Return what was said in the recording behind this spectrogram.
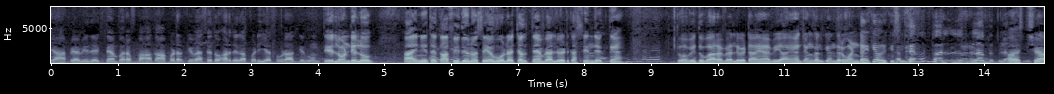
यहाँ पे अभी देखते हैं बर्फ़ कहाँ कहाँ पड़ रखी वैसे तो हर जगह पड़ी है थोड़ा आगे घूमते हैं। लौंडे लोग आए नहीं थे काफ़ी दिनों से ये बोल रहे चलते हैं वेलवेट का सीन देखते हैं। तो अभी दोबारा वेलवेट आए हैं अभी आए हैं जंगल के अंदर। वो अंडा है क्या हुई किसी का? अच्छा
